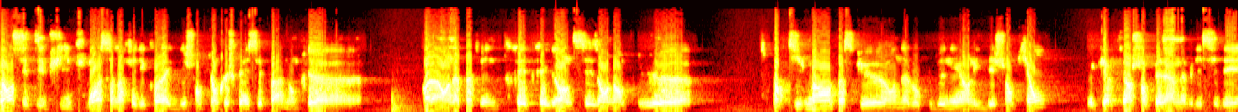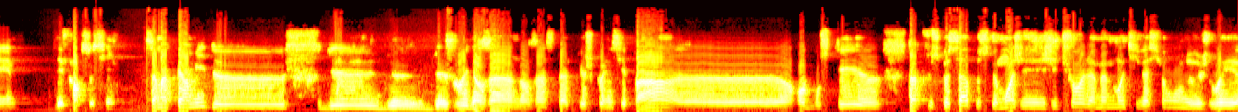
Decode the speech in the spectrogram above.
non, c'était puis, puis moi, ça m'a fait découvrir avec des champions que je connaissais pas. Donc euh, voilà, on n'a pas une très très grande saison non plus euh, sportivement parce que on a beaucoup donné en Ligue des Champions. Et qu'après en championnat, on avait laissé des, des forces aussi. Ça m'a permis de, de, de, jouer dans un, dans un stade que je connaissais pas, euh, rebooster, euh, pas plus que ça, parce que moi j'ai toujours eu la même motivation de jouer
